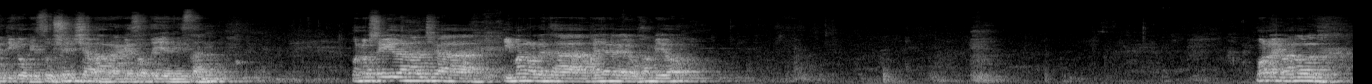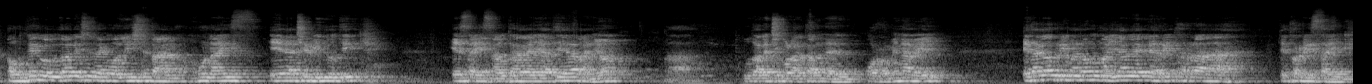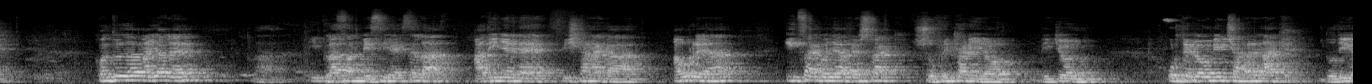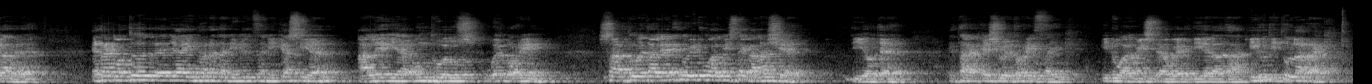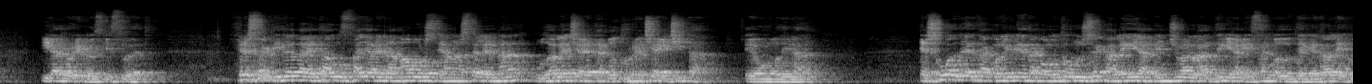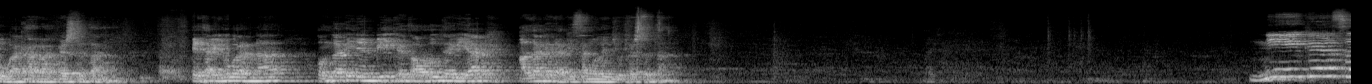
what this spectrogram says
politikoki zuzen xamarrak ez oteien izan. Bueno, segidan altxa Imanol eta Maialen Eujanbio. Bueno, Imanol, aurtengo udaletxetako listetan ju naiz EH Bildutik ez aiz hautagai atea, baino ba, udaletxeko lantalde horromena bil. Eta gaur Imanol Maialen herritarra etorri zaik. Kontu da Maialen, i plazan bizia izela, adinen eh, pixkanaka aurrea, itzako ja festak sufrikario ditun urteko unik txarrenak dudik gabe. Eta kontu ja interneten ibiltzen ikasien, alegia.eus web horrin sartu eta lehenengo hiru albiste galaxe diote. Eta kesu etorri zaik, hiru albiste hauek diela eta hiru titularrak irakorriko ezkizuet. Festak direla eta uztailaren amabostean astelena, udaletxea eta kulturretxea itxita, egongo dira. Eskualdeetako lineetako autobusek alegia pentsuan lantegian izango dute geraleku bakarrak festetan. Eta hirugarrena, ondakinen bilk eta ordutegiak aldaketak izango ditu festetan. Nik ez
